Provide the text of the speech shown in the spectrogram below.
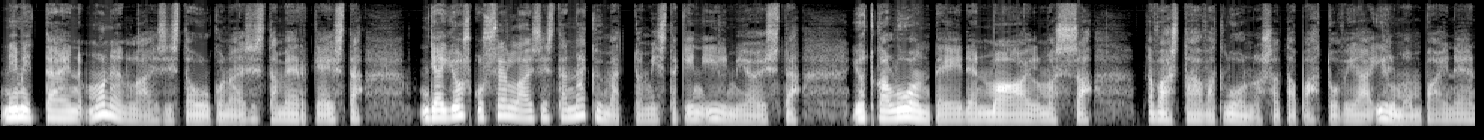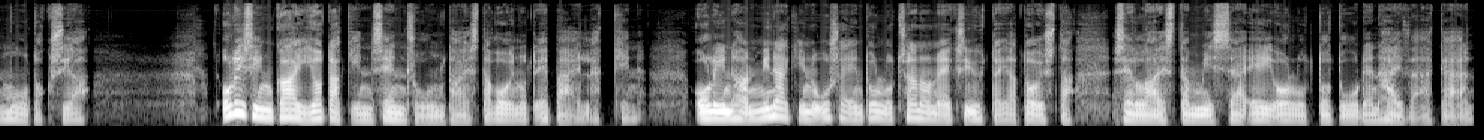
nimittäin monenlaisista ulkonaisista merkeistä ja joskus sellaisista näkymättömistäkin ilmiöistä, jotka luonteiden maailmassa vastaavat luonnossa tapahtuvia ilmanpaineen muutoksia. Olisin kai jotakin sen suuntaista voinut epäilläkin. Olinhan minäkin usein tullut sanoneeksi yhtä ja toista sellaista, missä ei ollut totuuden häivääkään,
